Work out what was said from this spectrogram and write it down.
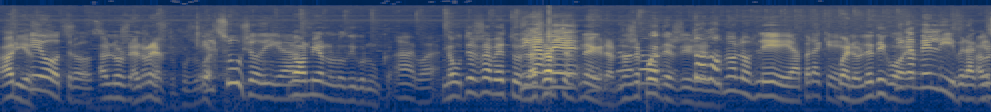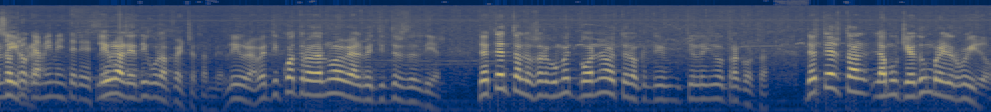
Aries. ¿Qué otros? A los- el resto, por supuesto. El suyo, diga. No, el mío no lo digo nunca. Ah, bueno. No, usted sabe esto, es las Dígame- artes negras, no, se puede decir. Todos no los lea, ¿para qué? Bueno, le digo. Dígame Libra, que es otro Libra. que a mí me interesa. Libra le digo la fecha también. Libra, 24 del 9 al 23 del 10. Detestan los argumentos. Bueno, no, esto es lo que estoy estoy leyendo otra cosa. Detestan la muchedumbre y el ruido.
